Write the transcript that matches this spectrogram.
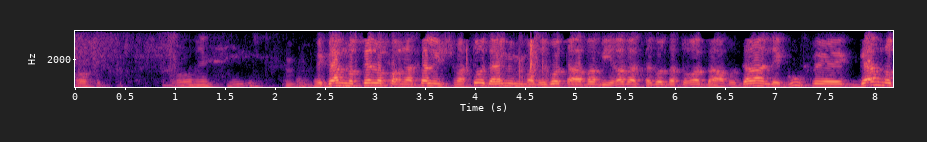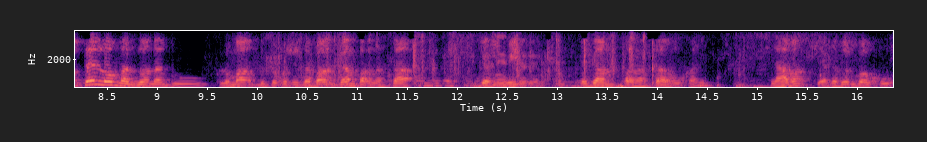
אוקיי. וגם נותן לו פרנסה לנשמתו, דהיינו ממדרגות האהבה ויראה והשגות בתורה ובעבודה, לגוף, וגם נותן לו מזון הגוף. כלומר, בסופו של דבר, גם פרנסה גשמית וגם פרנסה רוחנית. למה? כי הקדוש ברוך הוא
